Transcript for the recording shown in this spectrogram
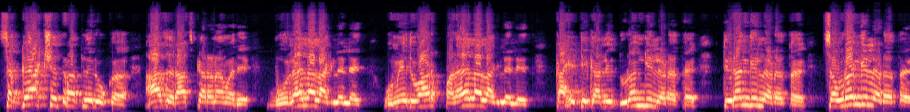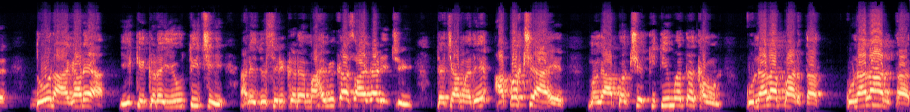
सगळ्या क्षेत्रातले लोक आज राजकारणामध्ये बोलायला लागलेले आहेत उमेदवार पळायला लागलेले आहेत. काही ठिकाणी दुरंगी लढत आहे तिरंगी लढत आहे चौरंगी लढत आहे. दोन आघाड्या एकीकडे युतीची आणि दुसरीकडे महाविकास आघाडीची त्याच्यामध्ये अपक्ष आहेत. मग अपक्ष किती मतं खाऊन कुणाला पाडतात? कुणाला आणतात?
